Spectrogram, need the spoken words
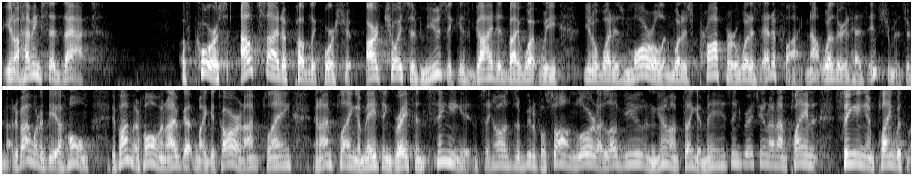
you know, having said that, of course, outside of public worship, our choice of music is guided by what we you know, what is moral and what is proper, what is edifying, not whether it has instruments or not. If I want to be at home, if I'm at home and I've got my guitar and I'm playing, and I'm playing Amazing Grace and singing it and saying, oh, this is a beautiful song, Lord, I love you, and you know, I'm playing Amazing Grace, you know, and I'm playing, singing and playing with, my,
